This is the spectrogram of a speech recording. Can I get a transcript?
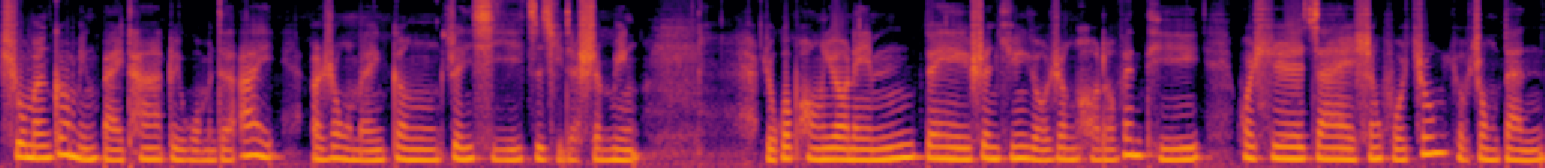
使我们更明白他对我们的爱，而让我们更珍惜自己的生命。如果朋友您对圣经有任何的问题，或是在生活中有重担，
